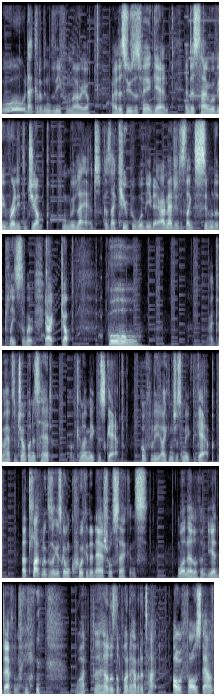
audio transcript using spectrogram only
Ooh, that could have been lethal, Mario. Alright, let's use this thing again, and this time we'll be ready to jump when we land, because that Koopa will be there. I imagine it's like similar the place to where... Alright, jump. Ooh. Alright, do I have to jump on his head? Or can I make this gap? Hopefully I can just make the gap. That clock looks like it's going quicker than actual seconds. One elephant, yeah, definitely. what the hell does the point of having a tie? Oh, it falls down?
